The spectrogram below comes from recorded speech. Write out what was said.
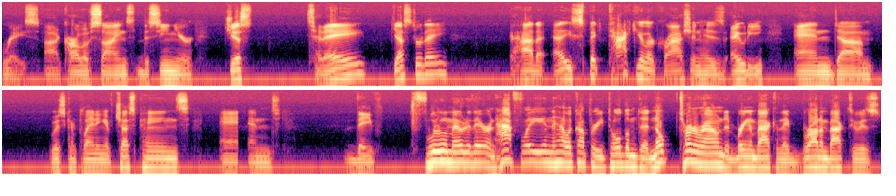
race. Uh, Carlos Sainz, the senior, just today, yesterday, had a, a spectacular crash in his Audi and um, was complaining of chest pains, and they flew him out of there. And halfway in the helicopter, he told them to nope, turn around and bring him back. And they brought him back to his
